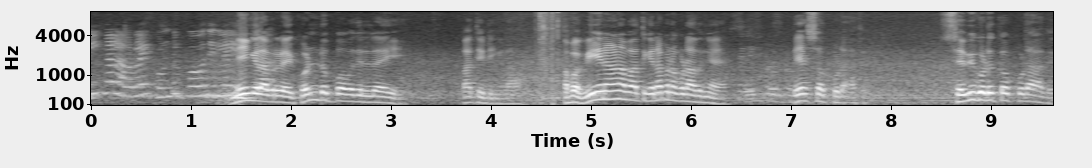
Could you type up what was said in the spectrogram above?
நீங்கள் அவர்களை கொண்டு போவதில்லை. நீங்கள் அவர்களை கொண்டு போவதில்லை. பார்த்துக்கிட்டீங்களா? அப்போ வீணான வார்த்தைக்கு என்ன பண்ணக்கூடாதுங்க? பேசக்கூடாது. செவி கொடுக்கக்கூடாது.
